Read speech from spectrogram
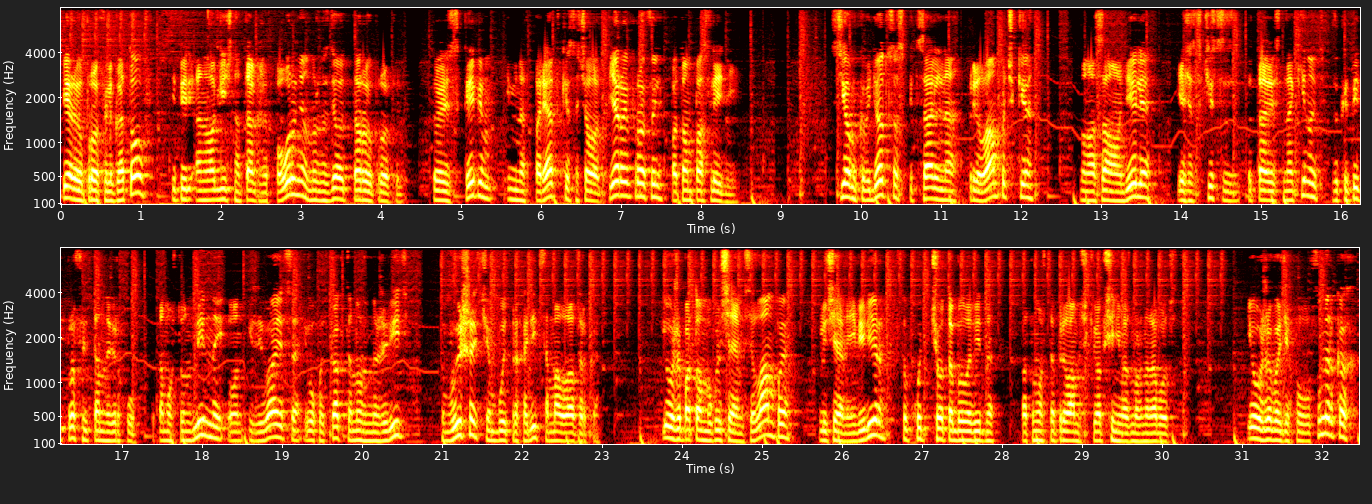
Первый профиль готов, теперь аналогично также по уровню нужно сделать второй профиль. То есть скрепим именно в порядке сначала первый профиль, потом последний. Съемка ведется специально при лампочке, но на самом деле я сейчас чисто пытаюсь накинуть, закрепить профиль там наверху, потому что он длинный, он извивается, его хоть как-то нужно наживить выше, чем будет проходить сама лазерка. И уже потом выключаем все лампы, включаем нивелир, чтобы хоть что-то было видно, потому что при лампочке вообще невозможно работать. И уже в этих полусумерках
